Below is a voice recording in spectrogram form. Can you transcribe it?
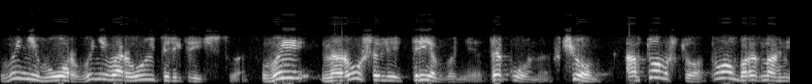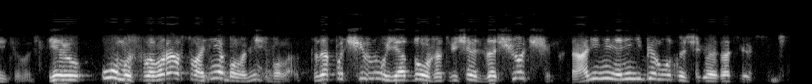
Вы не вор, вы не воруете электричество. Вы нарушили требования закона. В чем? А в том, что пломба размагнитилась. Я говорю, умысла воровства не было, не было. Тогда почему я должен отвечать за счетчик? Они не, они не берут на себя эту ответственность.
